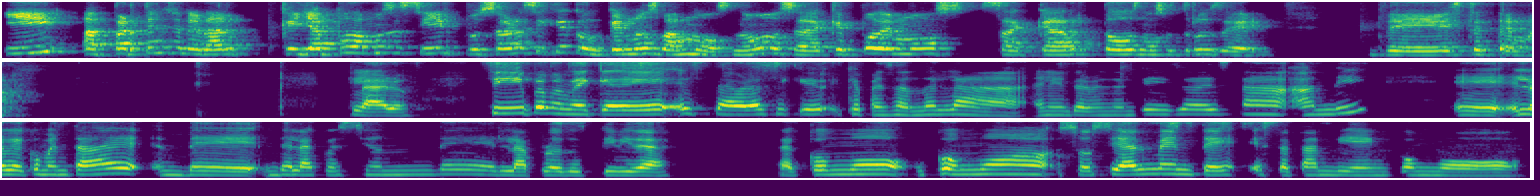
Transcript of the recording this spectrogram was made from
y aparte en general que ya podamos decir, pues ahora sí que con qué nos vamos, ¿no? O sea, ¿qué podemos sacar todos nosotros de, de este tema? Claro. Sí, pero me quedé este, ahora sí que, que pensando en la, en la, intervención que hizo esta Andy, eh, lo que comentaba de, de, la cuestión de la productividad. O sea, cómo, cómo socialmente está también como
